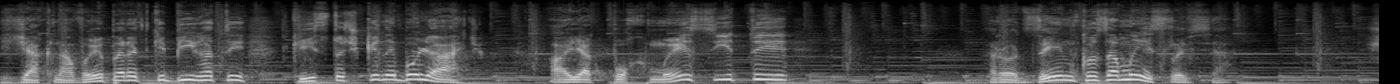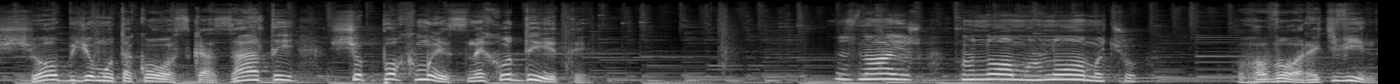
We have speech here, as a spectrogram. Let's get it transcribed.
Як на випередки бігати, кісточки не болять, а як по хмиз йти. Родзинко замислився. Що б йому такого сказати, щоб по хмиз не ходити? Знаєш, гном гномичу, говорить він.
